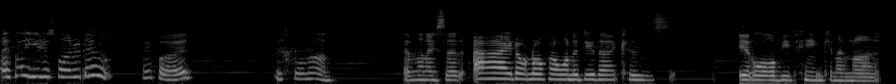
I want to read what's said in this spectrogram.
I thought you just wanted out. Hey, bud, what's going on? And then I said, "I don't know if I want to do that because it'll all be pink and I'm not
